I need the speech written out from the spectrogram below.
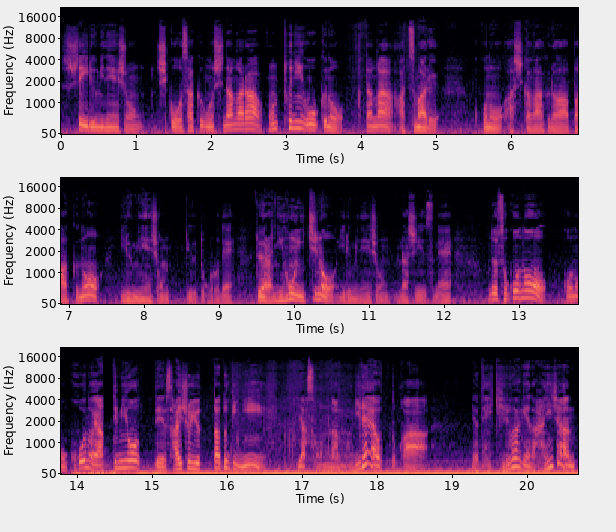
そしてイルミネーション、試行錯誤しながら、本当に多くの方が集まる、ここの足利フラワーパークのイルミネーションっていうところで、どうやら日本一のイルミネーションらしいですね。で、そこの、この、こういうのやってみようって最初言った時に、いや、そんな無理だよとか、いや、できるわけないじゃんって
